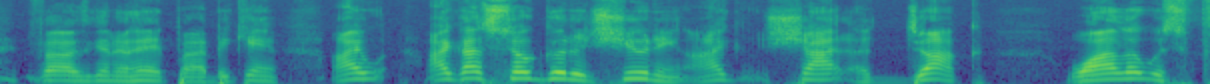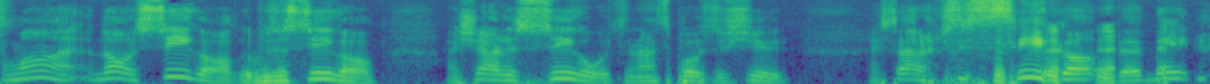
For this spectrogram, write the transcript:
if I was going to hit. But I became, I, I got so good at shooting. I shot a duck while it was flying. No, a seagull. It was a seagull. I shot a seagull, which you're not supposed to shoot. I shot a seagull. that made,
